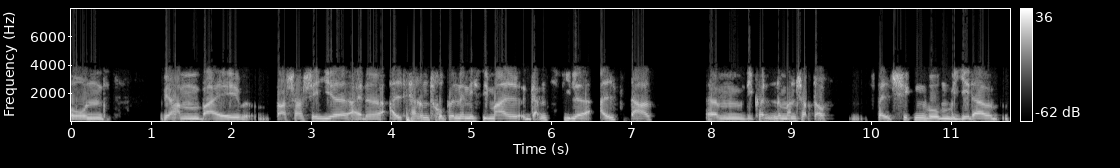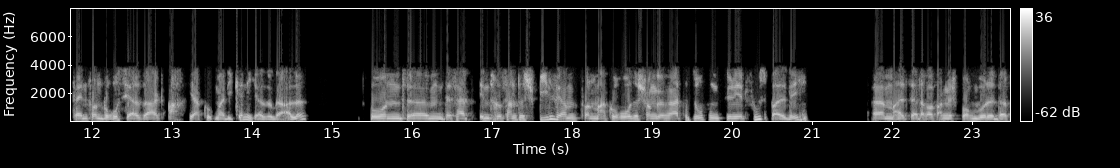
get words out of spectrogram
Und wir haben bei Bashasche hier eine Altherrentruppe, nenne ich sie mal, ganz viele Altstars. Ähm, die könnten eine Mannschaft aufs Feld schicken, wo jeder Fan von Borussia sagt, ach ja, guck mal, die kenne ich ja sogar alle. Und ähm, deshalb interessantes Spiel. Wir haben von Marco Rose schon gehört, so funktioniert Fußball nicht. Ähm, als er darauf angesprochen wurde, dass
